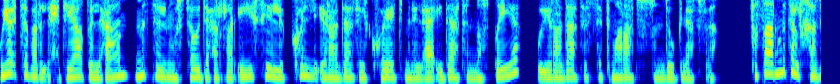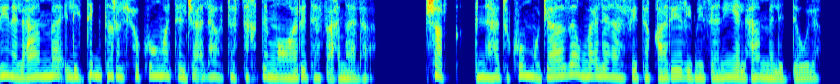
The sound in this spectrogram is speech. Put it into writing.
ويعتبر الاحتياطي العام مثل المستودع الرئيسي لكل إيرادات الكويت من العائدات النفطية وإيرادات استثمارات الصندوق نفسه. فصار مثل الخزينة العامة اللي تقدر الحكومة تلجأ لها وتستخدم مواردها في أعمالها. بشرط أنها تكون مجازة ومعلنة في تقارير الميزانية العامة للدولة.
